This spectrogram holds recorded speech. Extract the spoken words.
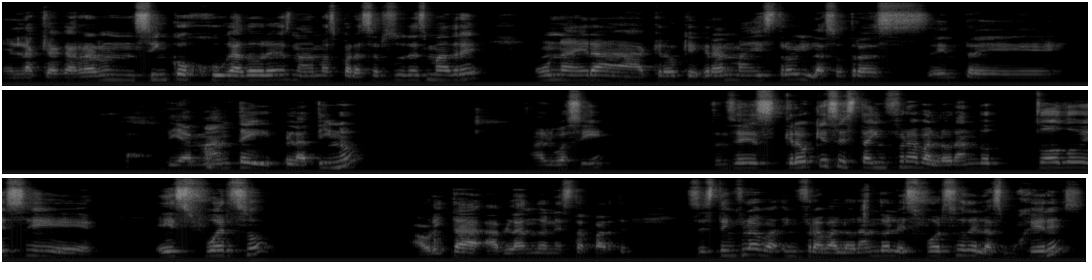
En la que agarraron cinco jugadores nada más para hacer su desmadre. Una era, creo que Gran Maestro y las otras entre Diamante y Platino. Algo así. Entonces, creo que se está infravalorando todo ese esfuerzo. Ahorita hablando en esta parte, se está infravalorando el esfuerzo de las mujeres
